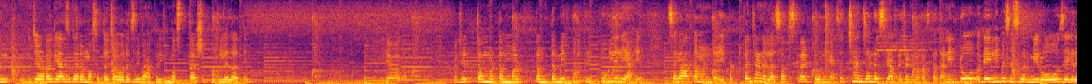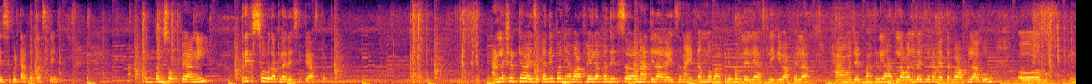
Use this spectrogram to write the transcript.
जेवढा गॅस गरम असतो त्याच्यावरच ही भाकरी मस्त अशी फुगल्या जाते. हे बघा. अशी टम्म टम्म टमटमीत भाकरी फुगलेली आहे. चला आता मंडळी पटकन चॅनलला सबस्क्राईब करून घ्या. असं छान छान रेसिपी आपल्या चॅनलवर असतात. आणि डो डेली बेसिसवर मी रोज एक रेसिपी टाकत असते. एकदम सोप्या आणि ट्रिक्ससोबत आपल्या रेसिपी असतात. आणि लक्षात ठेवायचं कधी पण ह्या वाफेला कधीच नादी लागायचं नाही. टंब भाकरी फुगलेली असली की वाफेला हा म्हणजे भाकरीला हात लावायला जायचं नाही तर वाफ लागून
